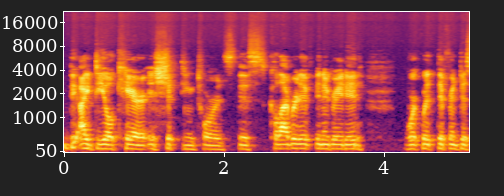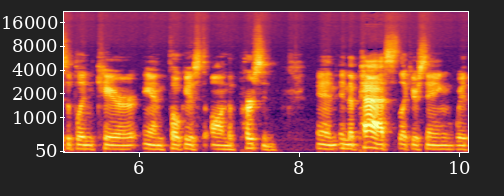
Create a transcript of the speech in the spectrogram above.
the ideal care is shifting towards this collaborative, integrated, work with different discipline care and focused on the person. And in the past, like you're saying, with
